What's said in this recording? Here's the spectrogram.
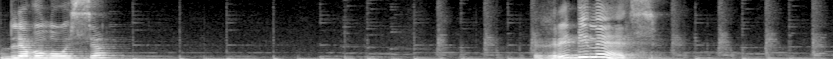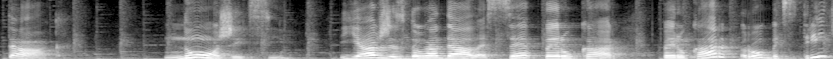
для волосся. Гребінець. Так. Ножиці. Я вже здогадалась, це перукар. Перукар робить стріч,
